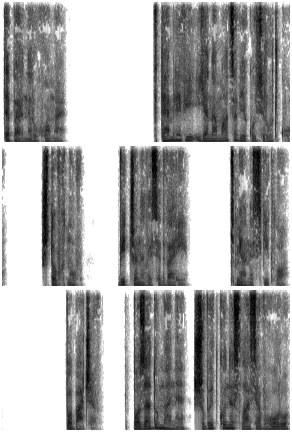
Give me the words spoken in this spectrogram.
тепер нерухоме. В темряві я намацав якусь ручку, штовхнув, відчинилися двері, тьмяне світло. Побачив позаду мене швидко неслася вгору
